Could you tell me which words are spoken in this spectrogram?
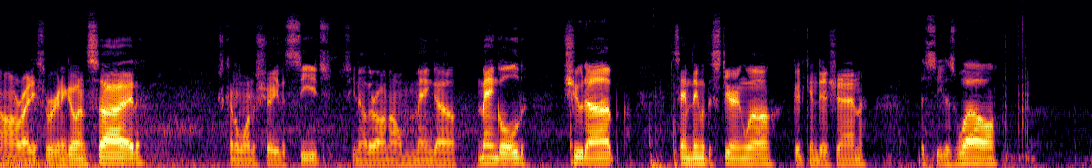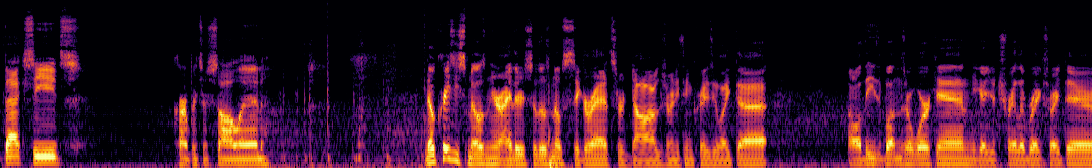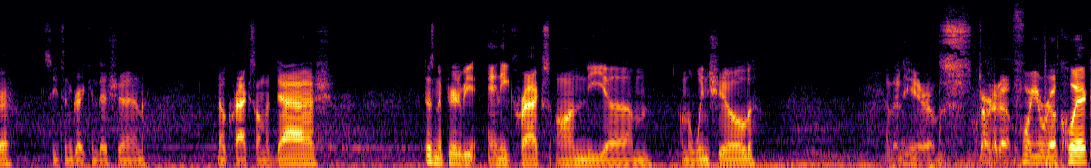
Alrighty, so we're gonna go inside. Just kind of want to show you the seats. So you know they're all, all mango, mangled, chewed up. Same thing with the steering wheel, good condition. The seat as well. Back seats, carpets are solid. No crazy smells in here either, so there's no cigarettes or dogs or anything crazy like that. All these buttons are working. You got your trailer brakes right there. Seats in great condition. No cracks on the dash. Doesn't appear to be any cracks on the um, on the windshield. And then here, I'll just start it up for you real quick.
